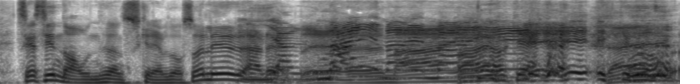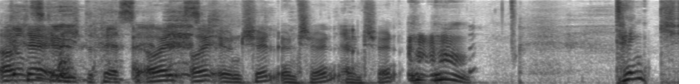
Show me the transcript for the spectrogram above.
Skal jeg si navnet til den som skrev det også, eller? Er det? ja, Nei, nei, nei. Nei, okay. ikke Det er ganske lite PC. Oi, oi, unnskyld, unnskyld. unnskyld. Tenk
